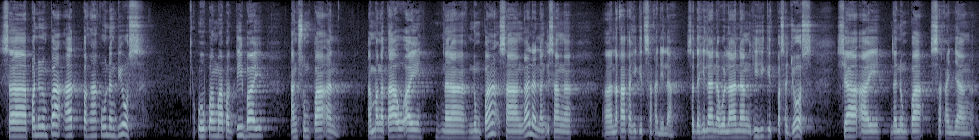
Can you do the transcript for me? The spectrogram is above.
sa panunumpa at pangako ng Diyos upang mapagtibay ang sumpaan. Ang mga tao ay nanumpa sa ngalan ng isang ah, nakakahigit sa kanila. Sa dahilan na wala nang hihigit pa sa Diyos, siya ay nanumpa sa kanyang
